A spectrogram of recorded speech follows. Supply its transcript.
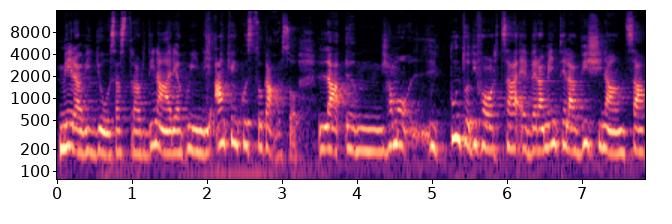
meravigliosa, straordinaria, quindi anche in questo caso la, ehm, diciamo, il punto di forza è veramente la vicinanza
